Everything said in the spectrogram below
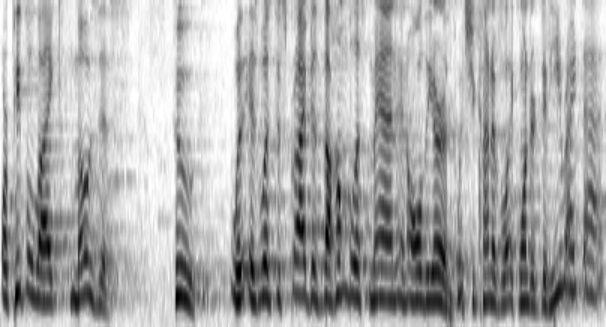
Or people like Moses, who was, was described as the humblest man in all the earth, which you kind of like wonder, did he write that?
